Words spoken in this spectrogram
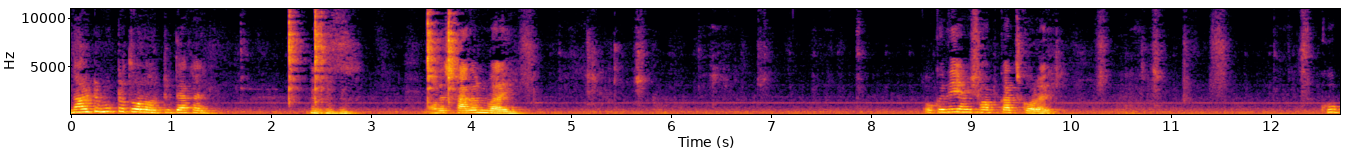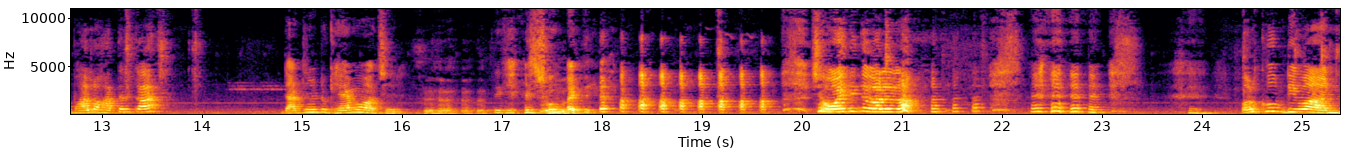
না, একটু মুখটা তোলো, একটু দেখাই। আমাদের সাধন ভাই। ওকে দিয়ে আমি সব কাজ করাই। খুব ভালো হাতের কাজ। যার জন্য একটু ঘ্যামও আছে। সময় সময় দিতে পারে না। ওর খুব ডিমান্ড।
